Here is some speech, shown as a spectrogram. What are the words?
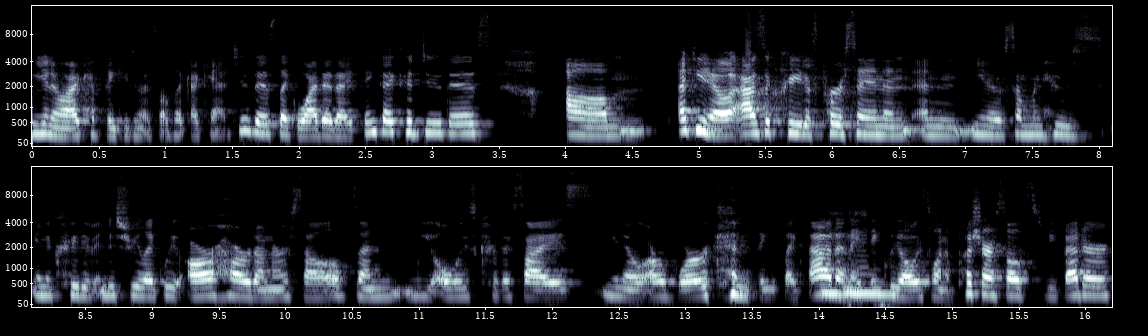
you know, I kept thinking to myself, like, I can't do this. Like, why did I think I could do this? Um, and you know, as a creative person and and you know, someone who's in a creative industry, like we are hard on ourselves and we always criticize, you know, our work and things like that. Mm-hmm. And I think mm-hmm. we always want to push ourselves to be better.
